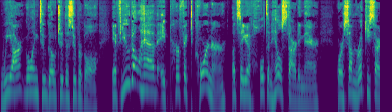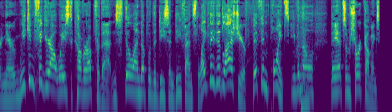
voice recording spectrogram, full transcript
we aren't going to go to the Super Bowl. If you don't have a perfect corner, let's say you have Holton Hill starting there or some rookie starting there, we can figure out ways to cover up for that and still end up with a decent defense like they did last year, fifth in points, even yeah. though they had some shortcomings.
